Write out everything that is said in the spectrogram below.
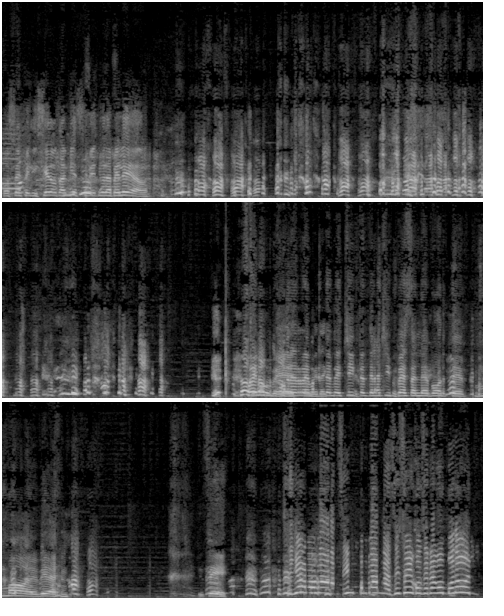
José Feliciano también se metió en la pelea. Bueno, pobre remate me chistes de la chispeza el deporte. Muy bien. Sí. Señora mamá, sí, papá, sí, se tragó un botón.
